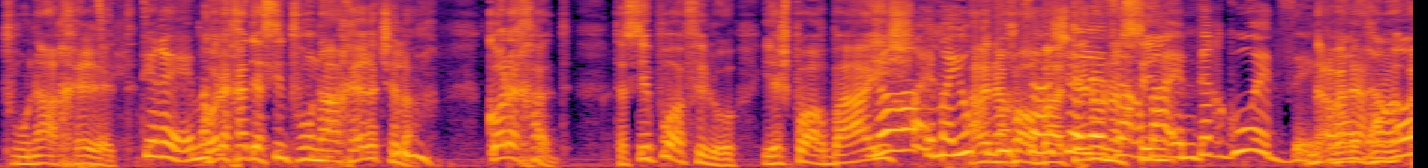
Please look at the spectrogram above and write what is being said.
תמונה אחרת. תראה, הם כל אחד ישים תמונה אחרת שלך. כל אחד. תעשי פה אפילו, יש פה ארבעה איש. לא, הם היו קבוצה של איזה נשים- ארבעה, הם דרגו את זה. אבל אנחנו, הרוב-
